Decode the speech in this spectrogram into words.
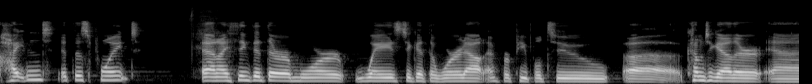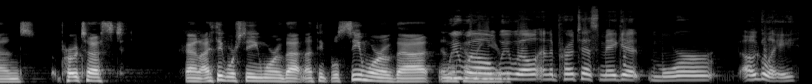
heightened at this point. And I think that there are more ways to get the word out and for people to uh, come together and protest and I think we're seeing more of that, and I think we'll see more of that. we will, years. we will, and the protests may get more ugly,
